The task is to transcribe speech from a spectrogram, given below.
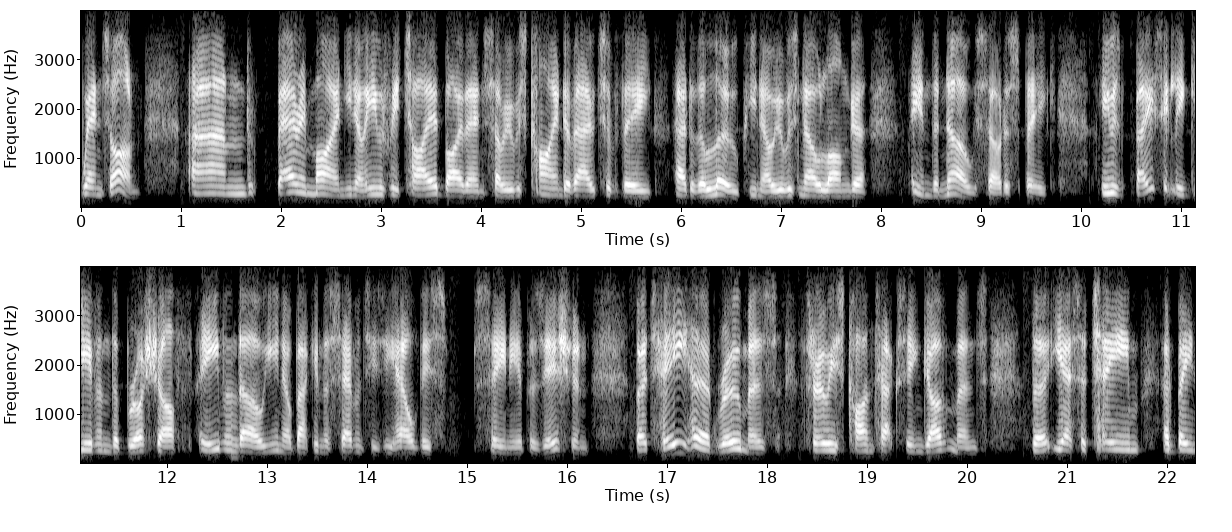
went on. And bear in mind, you know, he was retired by then, so he was kind of out of the out of the loop. You know, he was no longer in the know, so to speak. He was basically given the brush off, even though, you know, back in the 70s he held this senior position. But he heard rumours through his contacts in government that, yes, a team had been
